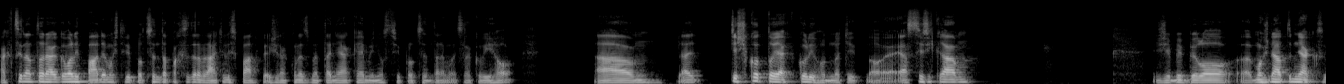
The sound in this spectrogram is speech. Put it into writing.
akci na to reagovali pádem o 4% a pak se teda vrátili zpátky, takže nakonec meta nějaké minus 3% nebo něco takového. Um, těžko to jakkoliv hodnotit. No. Já si říkám, že by bylo, možná to nějak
